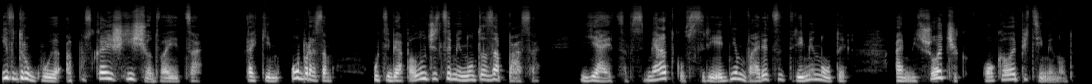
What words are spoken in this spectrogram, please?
и в другую опускаешь еще два яйца. Таким образом, у тебя получится минута запаса. Яйца в смятку в среднем варятся 3 минуты, а мешочек около 5 минут.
